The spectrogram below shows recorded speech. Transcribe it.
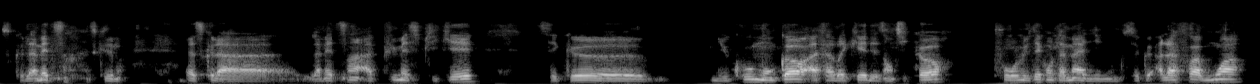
ce que la médecin excusez-moi ce que la la médecin a pu m'expliquer c'est que euh, du coup mon corps a fabriqué des anticorps pour lutter contre la maladie. Donc c'est que à la fois moi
